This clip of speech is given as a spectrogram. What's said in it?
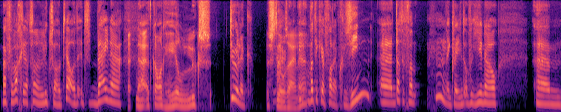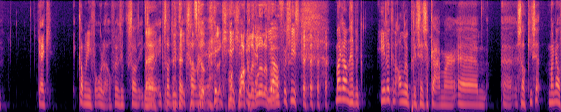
maar verwacht je dat van een luxe hotel? Het, het is bijna, nou, het kan ook heel luxe tuurlijk, stil Maar zijn, hè? ik- wat ik ervan heb gezien, eh dacht ik van, hmm, ik weet niet of ik hier nou, ehm, kijk, ik kan me niet veroorloven. Dus ik zal, ik Nee, zal, ik zal niet, ik zal, ik- Makkelijk lullen, Ja, precies. maar dan heb ik eerlijk een andere prinsessenkamer ehm eh, zal kiezen. Maar nou,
